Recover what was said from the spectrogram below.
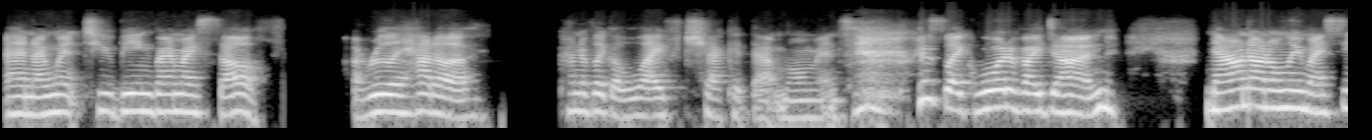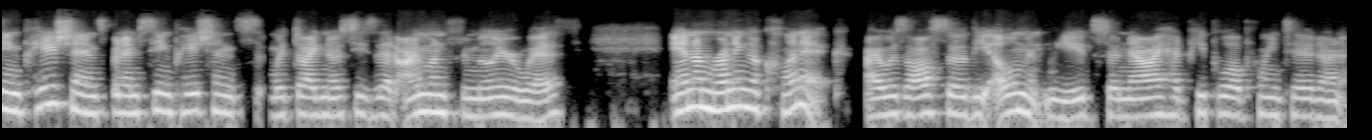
And I went to being by myself. I really had a kind of like a life check at that moment. it's like, what have I done? Now, not only am I seeing patients, but I'm seeing patients with diagnoses that I'm unfamiliar with. And I'm running a clinic. I was also the element lead. So now I had people appointed uh,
